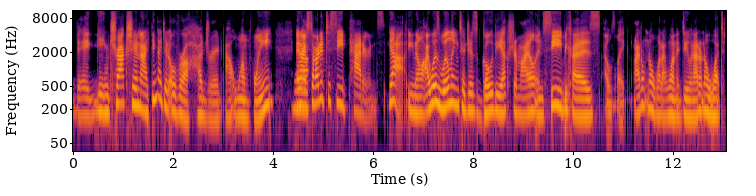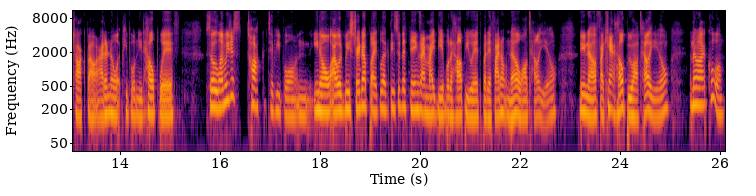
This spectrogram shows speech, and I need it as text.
they gained traction. I think I did over a hundred at one point. Yeah. And I started to see patterns. Yeah. You know, I was willing to just go the extra mile and see because I was like, I don't know what I want to do and I don't know what to talk about. I don't know what people need help with. So let me just talk to people. And, you know, I would be straight up like, look, these are the things I might be able to help you with. But if I don't know, I'll tell you. You know, if I can't help you, I'll tell you. And they're like, cool.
